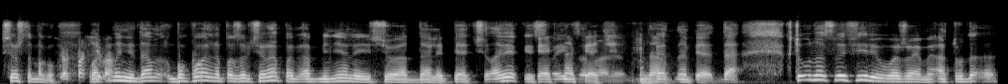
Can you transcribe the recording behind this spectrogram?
Все, что могу. Спасибо. Вот мы недавно, буквально позавчера обменяли еще, отдали 5 человек. 5 на 5. Забрали. Да. 5 на 5, да. Кто у нас в эфире, уважаемые? А труда,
